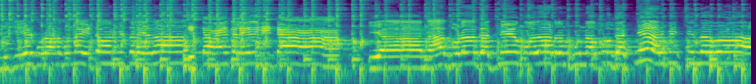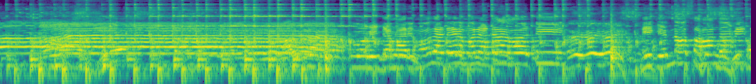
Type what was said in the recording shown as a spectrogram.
నీకు ఏ అనుకున్నా ఇట్టం అనిపిస్తలేదా? ఇష్టం అయితే లేదు బిడ్డ. యా నాకు కూడా గట్నే మొదట అనుకున్నప్పుడు గట్నే అనిపించిందవ్వా బిడ్డ మరి మొదటే మొదట కాబట్టి నీకెన్నో సమాధానం బిడ్డ.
